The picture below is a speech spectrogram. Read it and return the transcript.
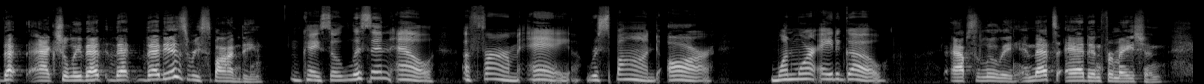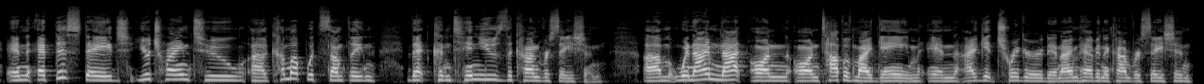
that actually that that that is responding. Okay, so listen L, affirm A, respond R. One more A to go. Absolutely. And that's add information. And at this stage, you're trying to uh, come up with something that continues the conversation. Um, when I'm not on, on top of my game and I get triggered and I'm having a conversation,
